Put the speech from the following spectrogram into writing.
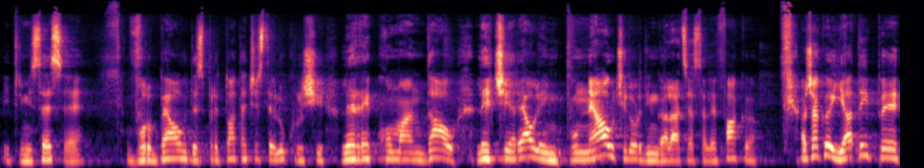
îi trimisese, vorbeau despre toate aceste lucruri și le recomandau, le cereau, le impuneau celor din Galația să le facă. Așa că iată-i pe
